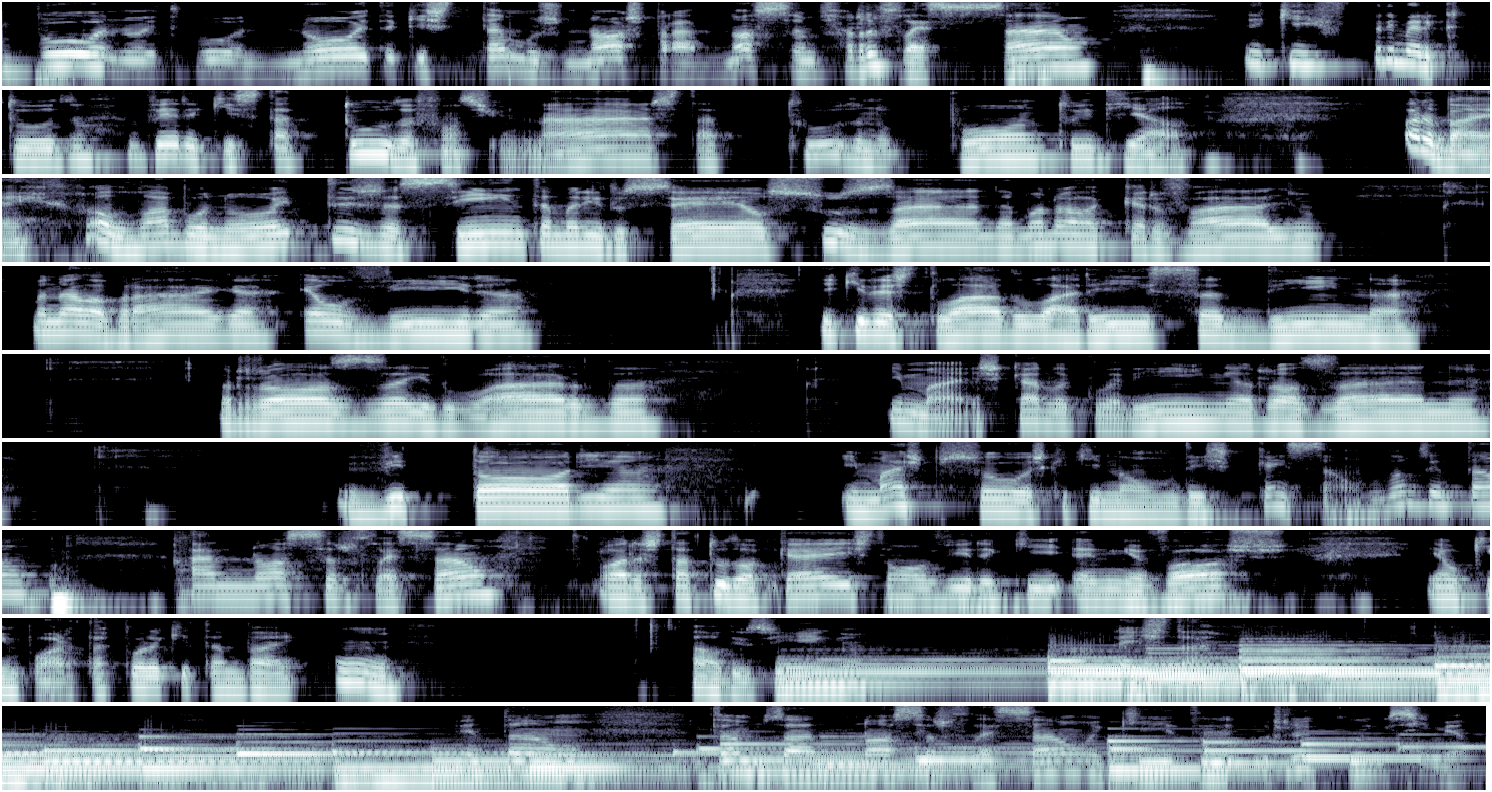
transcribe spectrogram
Boa noite, boa noite. Aqui estamos nós para a nossa reflexão. E aqui, primeiro que tudo, ver aqui se está tudo a funcionar, está tudo no ponto ideal. Ora bem, olá, boa noite, Jacinta, Maria do Céu, Susana, Manuela Carvalho, Manuela Braga, Elvira, e aqui deste lado, Larissa, Dina, Rosa, Eduarda e mais Carla Clarinha, Rosana, Vitória e mais pessoas que aqui não me diz quem são. Vamos então à nossa reflexão. Ora, está tudo ok, estão a ouvir aqui a minha voz, é o que importa. Por aqui também um áudiozinho. Aí está. Então, vamos à nossa reflexão aqui de reconhecimento.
